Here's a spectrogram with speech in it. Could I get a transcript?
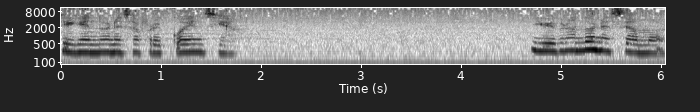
Siguiendo en esa frecuencia y vibrando en ese amor.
